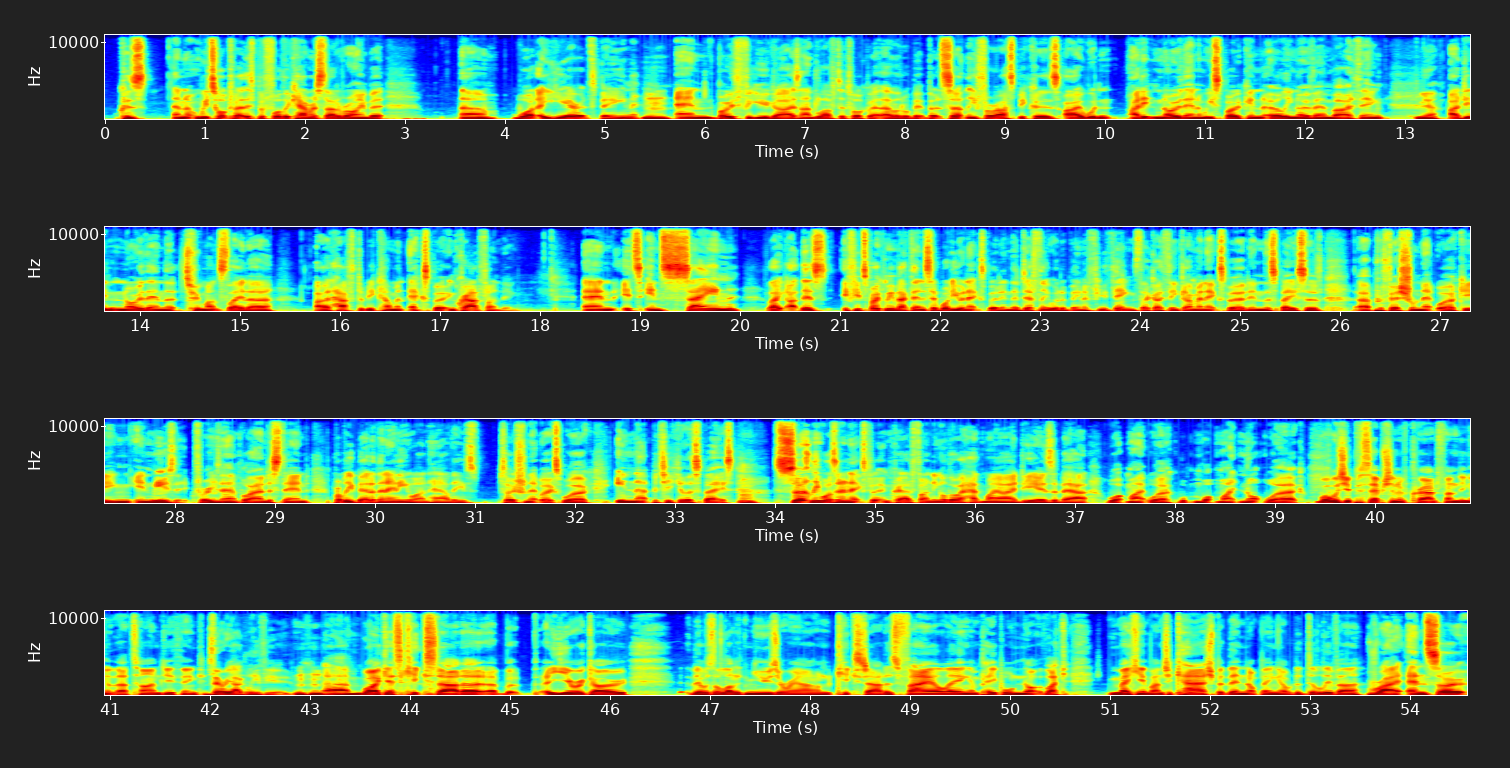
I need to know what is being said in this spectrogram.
because and we talked about this before the camera started rolling, but. Um, what a year it's been, Mm. and both for you guys, and I'd love to talk about that a little bit, but certainly for us because I wouldn't, I didn't know then, and we spoke in early November, I think. Yeah. I didn't know then that two months later I'd have to become an expert in crowdfunding. And it's insane. Like, uh, there's if you'd spoken to me back then and said, "What are you an expert in?" There definitely would have been a few things. Like, I think I'm an expert in the space of uh, professional networking in music, for Mhm. example. I understand probably better than anyone how these social networks work in that particular space. Mm. Certainly wasn't an expert in crowdfunding, although I had my ideas about what might work, what might not work. What was your perception of crowdfunding at that time? Do you think? Very ugly view. hmm Um, well, I guess Kickstarter a year ago, there was a lot of news around Kickstarters failing and people not like making a bunch of cash, but then not being able to deliver. Right. And so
